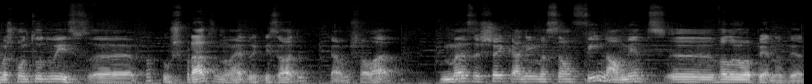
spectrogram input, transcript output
mas com tudo isso, pronto, o esperado, não é? Do episódio, já vamos falar mas achei que a animação finalmente uh, valeu a pena ver.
